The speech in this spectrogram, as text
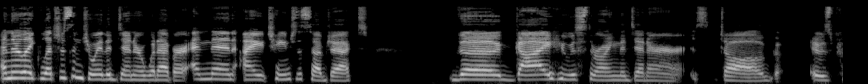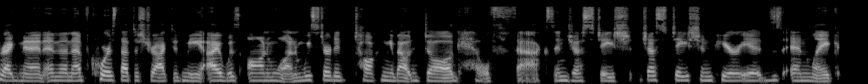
And they're like, let's just enjoy the dinner, whatever. And then I change the subject. The guy who was throwing the dinner's dog it was pregnant and then of course that distracted me. I was on one. We started talking about dog health facts and gestation gestation periods and like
